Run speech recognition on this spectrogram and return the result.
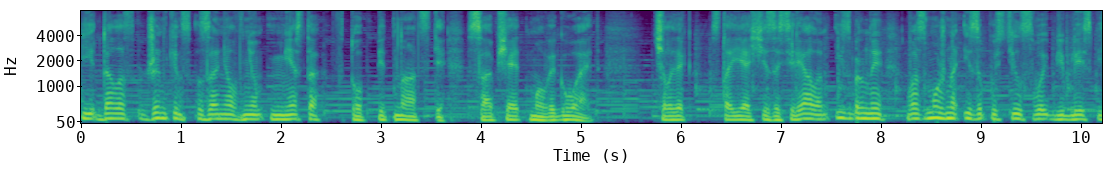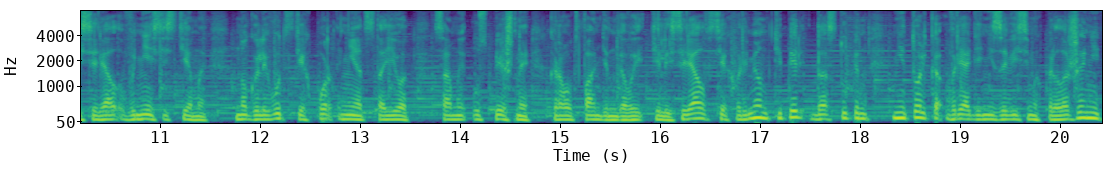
и Даллас Дженкинс занял в нем место в топ-15, сообщает Мовик Уайт. Человек, стоящий за сериалом «Избранные», возможно, и запустил свой библейский сериал вне системы, но Голливуд с тех пор не отстает. Самый успешный краудфандинговый телесериал всех времен теперь доступен не только в ряде независимых приложений,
